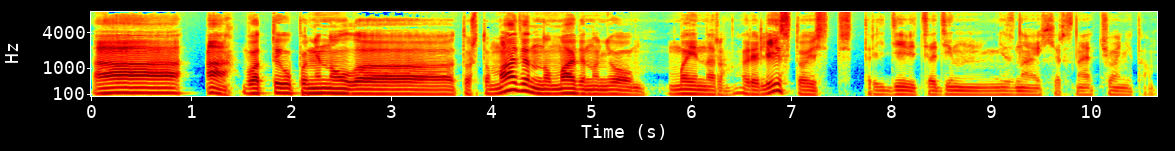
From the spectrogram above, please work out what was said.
А, а, вот ты упомянул э, то, что Мавин, но Мавин у него мейнер релиз, то есть 3.9.1, не знаю, хер знает, что они там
